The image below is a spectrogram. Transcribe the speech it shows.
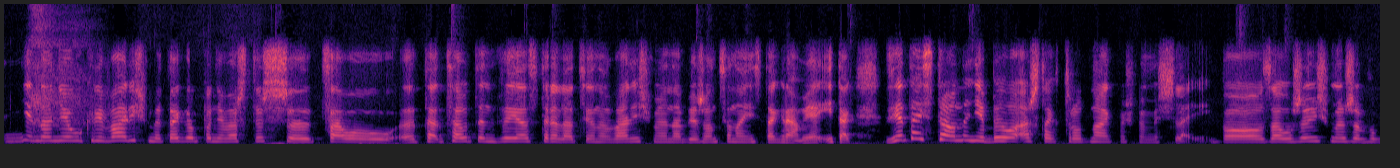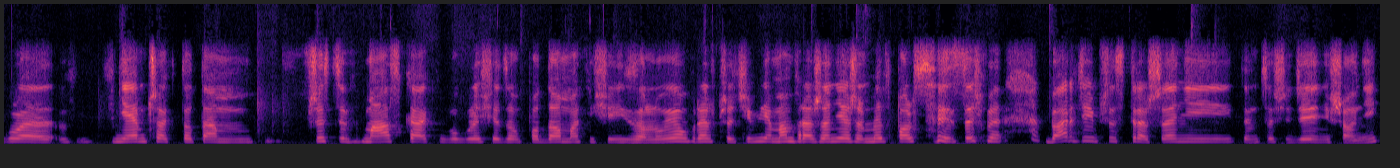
Nie, no nie ukrywaliśmy tego, ponieważ też e, całą, e, ta, cały ten wyjazd relacjonowaliśmy na bieżąco na Instagramie. I tak, z jednej strony nie było aż tak trudno, jak myśmy myśleli, bo założyliśmy, że w ogóle w Niemczech to tam wszyscy w maskach w ogóle siedzą po domach i się izolują. Wręcz przeciwnie, mam wrażenie, że my w Polsce jesteśmy bardziej przestraszeni tym, co się dzieje, niż oni.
